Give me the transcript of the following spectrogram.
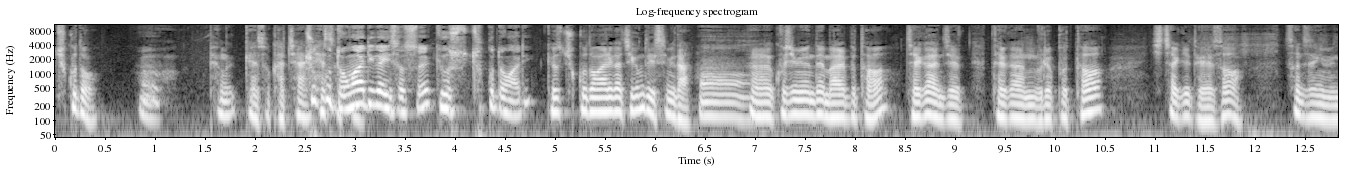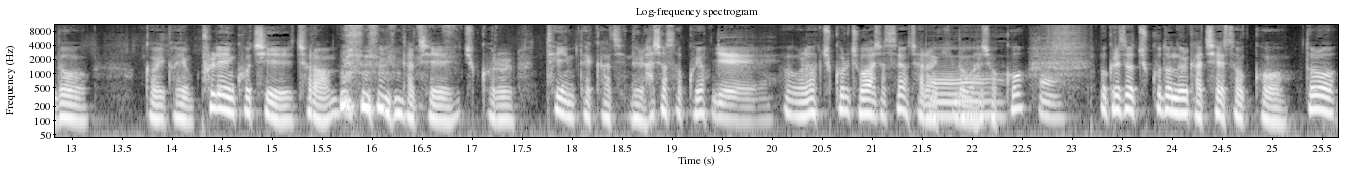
축구도 어. 계속 같이 축구 했었고. 동아리가 있었어요? 교수 축구 동아리? 교수 축구 동아리가 지금도 있습니다. 어. 어, 90년대 말부터 제가 이제 들어간 무렵부터 시작이 돼서 선생님도 거의 거의 플레잉 코치처럼 같이 축구를 퇴임 때까지 늘 하셨었고요. 예. 어, 워낙 축구를 좋아하셨어요. 잘하기도 어. 하셨고, 어. 뭐 그래서 축구도 늘 같이 했었고, 또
